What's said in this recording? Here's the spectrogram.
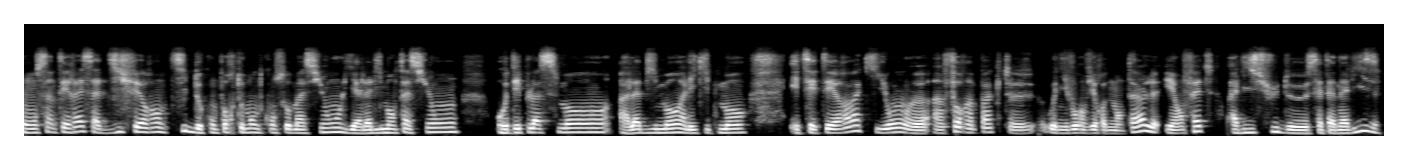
On s'intéresse à différents types de comportements de consommation liés à l'alimentation, au déplacement, à l'habillement, à l'équipement, etc., qui ont euh, un fort impact euh, au niveau environnemental. Et en fait, à l'issue de cette analyse,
